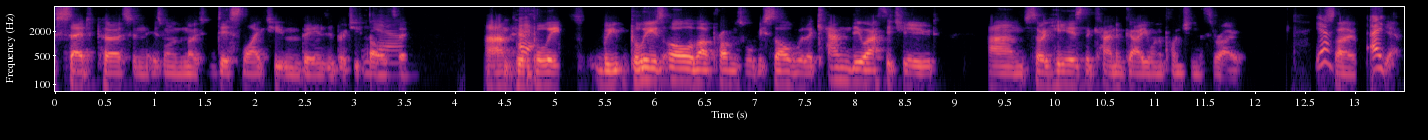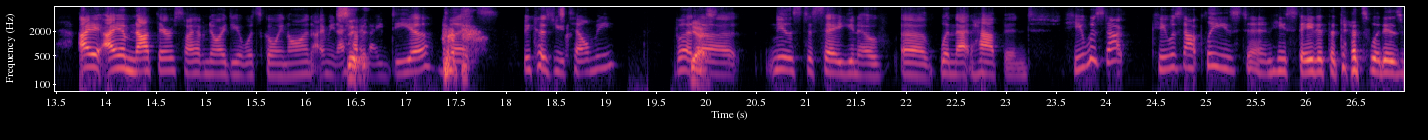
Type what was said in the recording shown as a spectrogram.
said person is one of the most disliked human beings in British politics um, who believes we believes all of our problems will be solved with a can-do attitude. Um, so he is the kind of guy you want to punch in the throat. Yeah. So I, yeah. I, I am not there, so I have no idea what's going on. I mean, I have an idea, but because you tell me. But yes. uh, needless to say, you know, uh, when that happened, he was not he was not pleased, and he stated that that's what his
